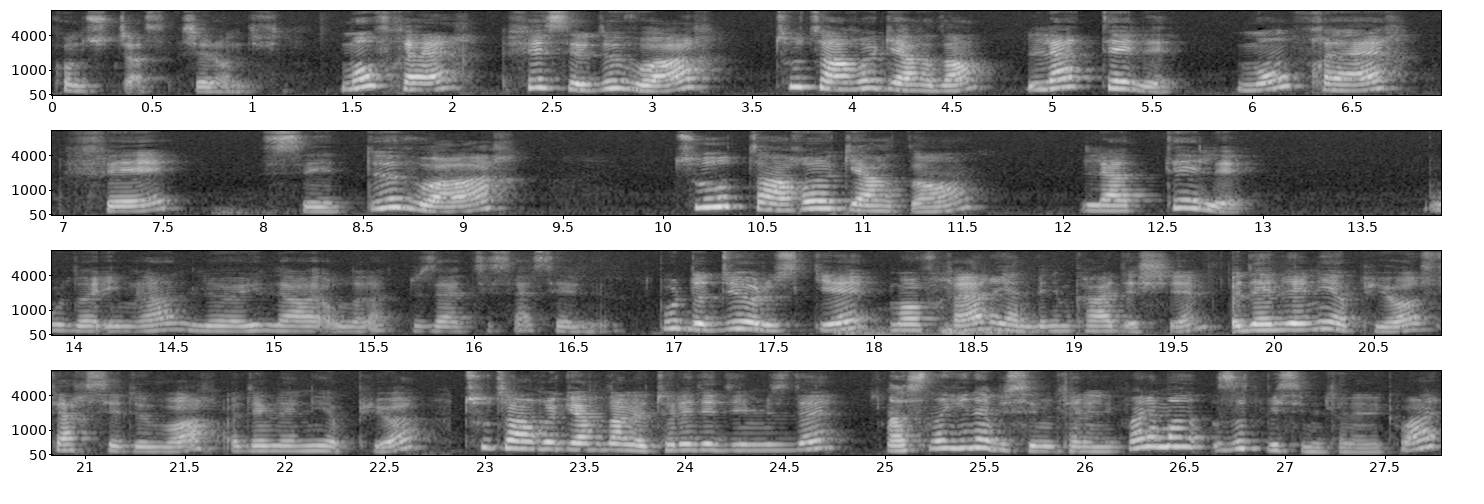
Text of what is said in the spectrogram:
konuşacağız gerondifin. Mon frère fait ses devoirs tout en regardant la télé. Mon frère fait ses devoirs tout en regardant la télé. Burada İmran la olarak düzeltirse sevinirim. Burada diyoruz ki mon frère yani benim kardeşim ödevlerini yapıyor. Faire ses devoirs ödevlerini yapıyor. Tout en regardant la télé dediğimizde aslında yine bir simultanelik var ama zıt bir simultanelik var.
